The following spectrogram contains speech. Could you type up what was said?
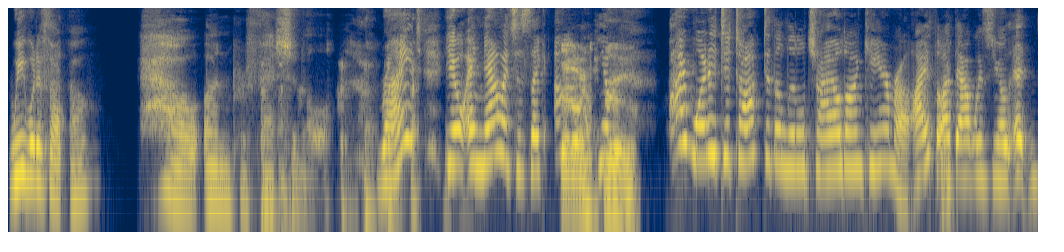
we would have thought, oh, how unprofessional, right? You know, and now it's just like, so oh, true. You know, I wanted to talk to the little child on camera. I thought that was, you know,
